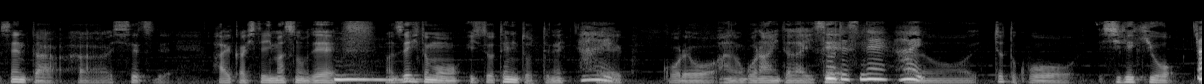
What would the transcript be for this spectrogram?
センター、あ施設で配下していますのでうん、まあぜひとも一度手に取ってね、はいえーこれをあのご覧いただいて、そうですね。はい。あのちょっとこう、刺激を受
